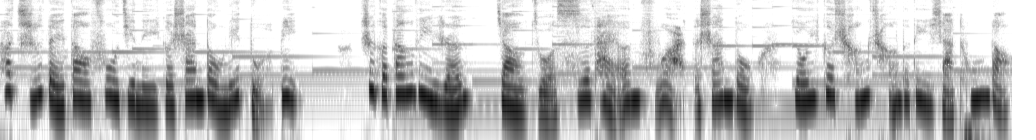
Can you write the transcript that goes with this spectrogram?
他只得到附近的一个山洞里躲避。这个当地人叫做斯泰恩福尔的山洞有一个长长的地下通道，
